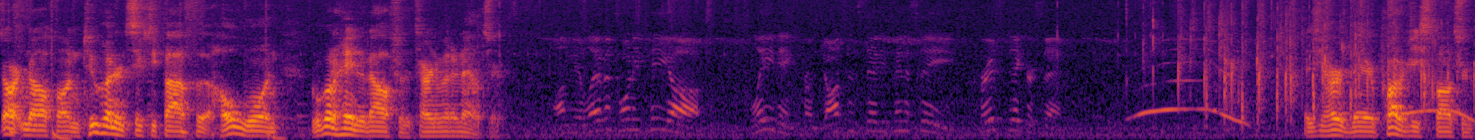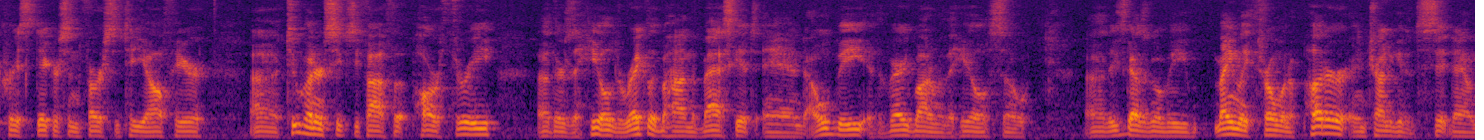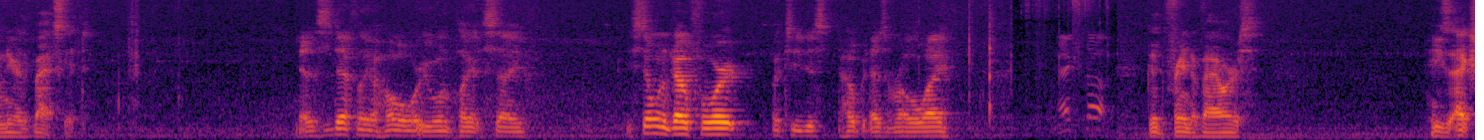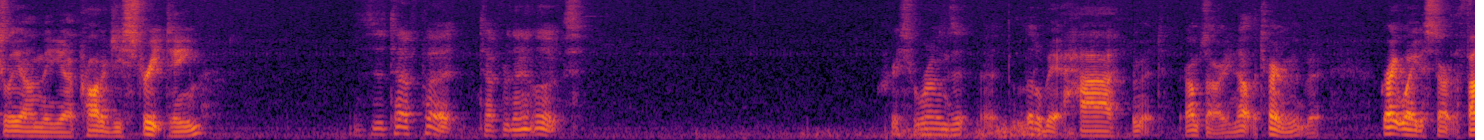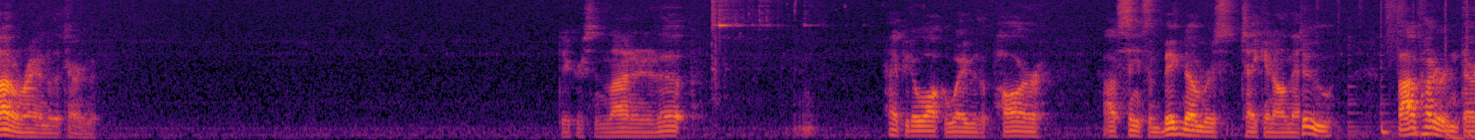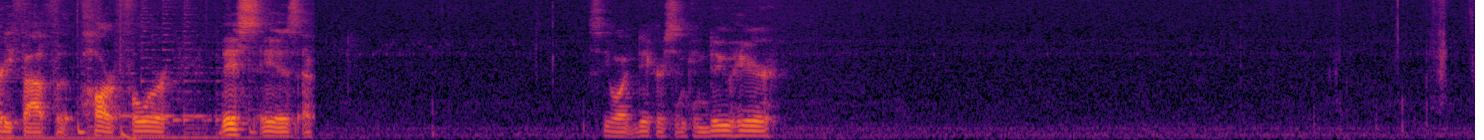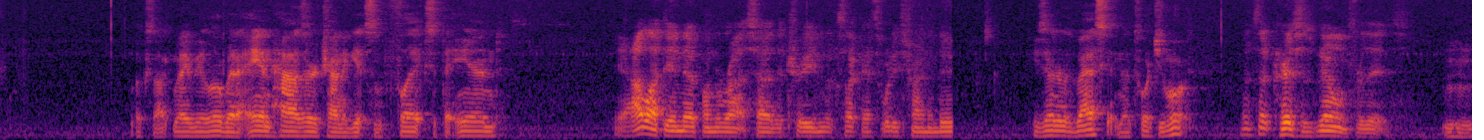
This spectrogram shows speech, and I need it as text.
Starting off on 265 foot hole one, we're going to hand it off to the tournament announcer. On the 1120 tee off, leading from Johnson City, Tennessee, Chris Dickerson. As you heard there, Prodigy sponsored Chris Dickerson first to tee off here. Uh, 265 foot par 3. Uh, there's a hill directly behind the basket and OB at the very bottom of the hill. So uh, these guys are going to be mainly throwing a putter and trying to get it to sit down near the basket. Yeah, this is definitely a hole where you want to play it safe. You still want to go for it, but you just hope it doesn't roll away. Next up, Good friend of ours. He's actually on the uh, Prodigy Street team. This is a tough putt, tougher than it looks. Chris runs it a little bit high. I'm sorry, not the tournament, but great way to start the final round of the tournament. Dickerson lining it up. Happy to walk away with a par. I've seen some big numbers taken on that too. 535 foot par 4. This is a see what Dickerson can do here. Looks like maybe a little bit of anhyzer trying to get some flex at the end. Yeah, I like to end up on the right side of the tree, and looks like that's what he's trying to do. He's under the basket, and that's what you want. Looks like Chris is going for this. Mm-hmm.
